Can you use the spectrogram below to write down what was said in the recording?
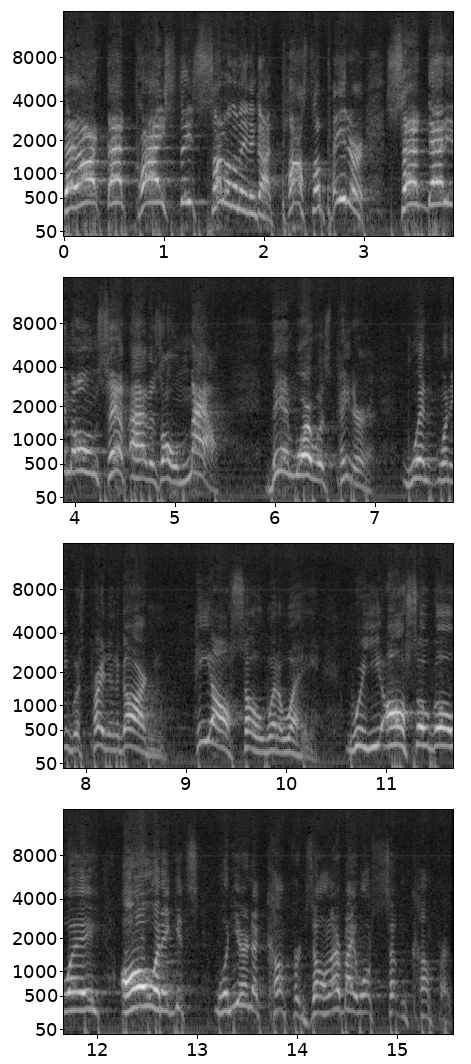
that art that Christ, the Son of the living God. Apostle Peter said that him own self out of his own mouth. Then where was Peter when, when he was praying in the garden? He also went away. Will ye also go away? Oh, when it gets when you're in a comfort zone, everybody wants something comfort.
